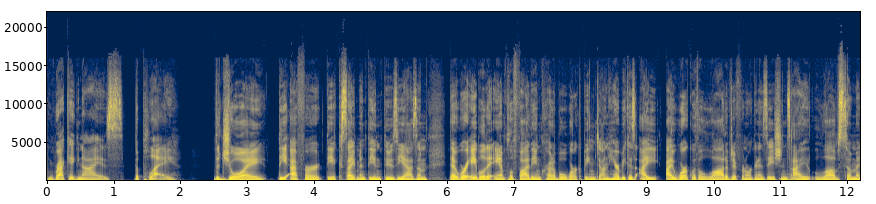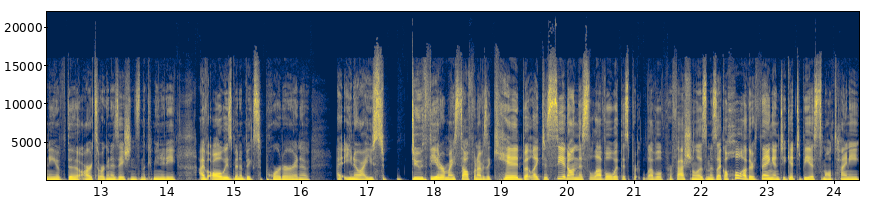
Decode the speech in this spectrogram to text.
recognize the play, the joy, the effort, the excitement, the enthusiasm that we're able to amplify the incredible work being done here because I I work with a lot of different organizations. I love so many of the arts organizations in the community. I've always been a big supporter and a you know, I used to do theater myself when I was a kid, but like to see it on this level with this pr- level of professionalism is like a whole other thing. And to get to be a small, tiny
